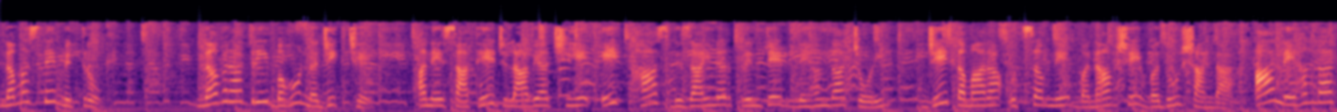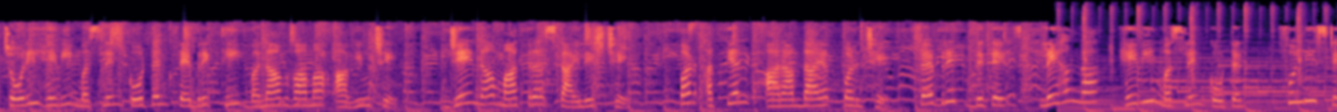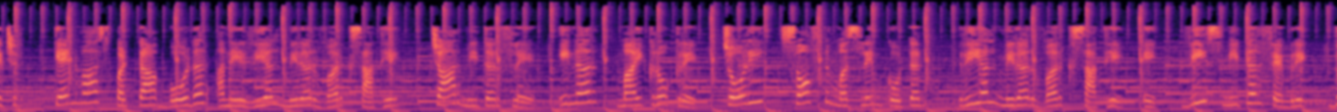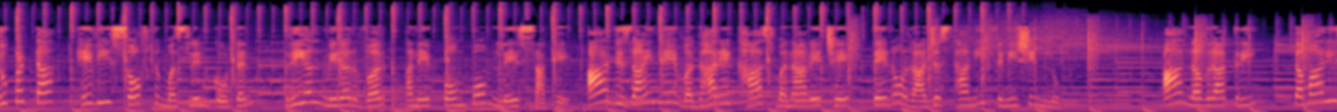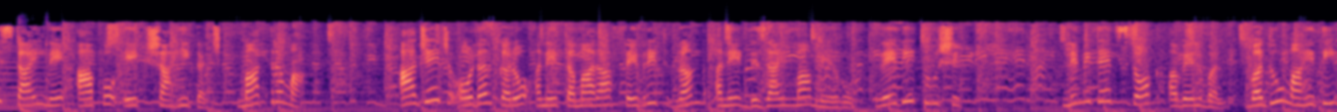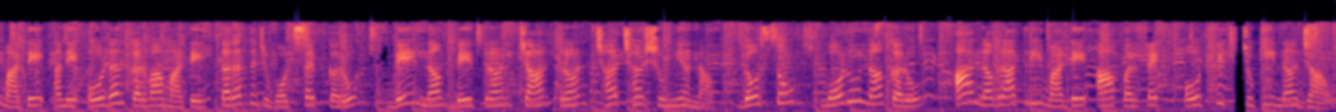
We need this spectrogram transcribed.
નમસ્તે મિત્રો. નવરાત્રી બહુ નજીક છે અને સાથે જ લાવ્યા છીએ એક ખાસ ડિઝાઇનર પ્રિન્ટેડ લેહંગા ચોળી જે તમારા ઉત્સવને બનાવશે વધુ શાનદાર. આ લેહંગા ચોરી હેવી મસ્લિન કોટન ફેબ્રિકથી બનાવવામાં આવ્યું છે, જે ન માત્ર સ્ટાઇલિશ છે, પણ અત્યંત આરામદાયક પણ છે. Fabric details. Lehenga heavy muslin cotton, fully stitched canvas, પટ્ટા, બોર્ડર અને રિયલ મિરર વર્ક સાથે ચાર metre flare, inner, micro crepe choli, soft muslin cotton, real mirror work સાથે એક વીસ metre fabric, dupatta, heavy soft muslin cotton, real mirror work અને pompom less સાથે. આ ડિઝાઇનને વધારે ખાસ બનાવે છે તેનો રાજસ્થાની ફિનિશિંગ લુક. આ નવરાત્રી તમારી સ્ટાઇલને આપો એક શાહી ટચ. માત્રમાં આજે જ ઓર્ડર કરો અને તમારા ફેવરિટ રંગ અને ડિઝાઇનમાં મેળવો. Ready to ship limited stock available વધુ માહિતી માટે અને ઓર્ડર કરવા માટે તરત જ વોટ્સએપ કરો બે નવ બે ત્રણ ચાર ત્રણ છ છ શૂન્ય નવ. દોસ્તો, મોડું ન કરો. આ નવરાત્રી માટે આ પરફેક્ટ આઉટફિટ ચૂકી ન જાઓ.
